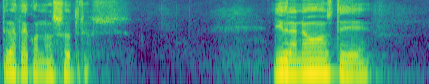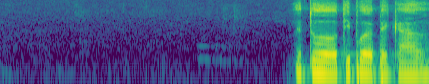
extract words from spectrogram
trata con nosotros. Líbranos de, de todo tipo de pecado.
